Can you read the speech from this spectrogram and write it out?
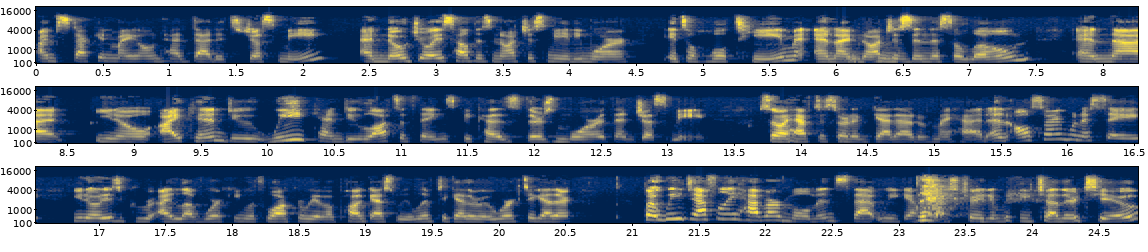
I'm stuck in my own head that it's just me and no Joyous Health is not just me anymore. It's a whole team and I'm mm-hmm. not just in this alone and that, you know, I can do, we can do lots of things because there's more than just me. So I have to sort of get out of my head. And also I want to say, you know, it is, gr- I love working with Walker. We have a podcast, we live together, we work together, but we definitely have our moments that we get frustrated with each other too.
